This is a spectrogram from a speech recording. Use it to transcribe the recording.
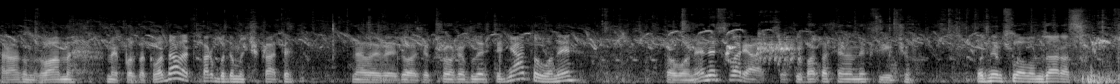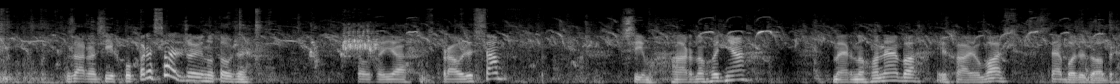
разом з вами ми позакладали. Тепер будемо чекати на вивідок. Якщо вже ближче дня, то вони, то вони не сваряться, хіба то ще на них свідчу. Одним словом, зараз, зараз їх попересаджую, ну то вже, то вже я справлюсь сам. Всім гарного дня, мирного неба і хай у вас все буде добре.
